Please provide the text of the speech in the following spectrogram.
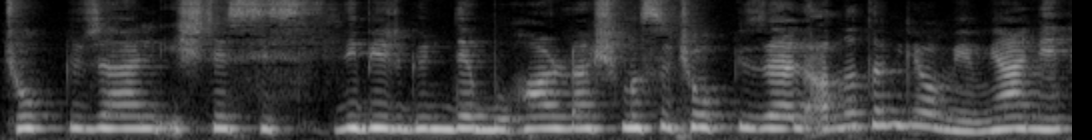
çok güzel, işte sisli bir günde buharlaşması çok güzel anlatabiliyor muyum? Yani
